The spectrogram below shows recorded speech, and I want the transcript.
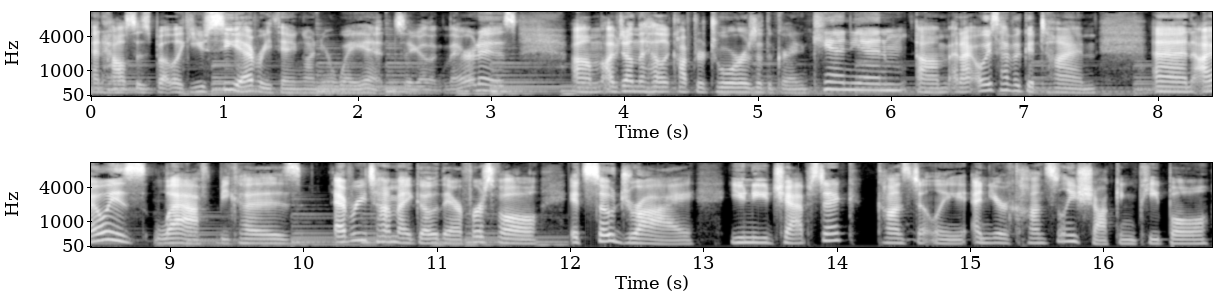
and houses, but like you see everything on your way in. So you're like, there it is. Um, I've done the helicopter tours of the Grand Canyon, um, and I always have a good time. And I always laugh because every time I go there, first of all, it's so dry. You need chapstick constantly and you're constantly shocking people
